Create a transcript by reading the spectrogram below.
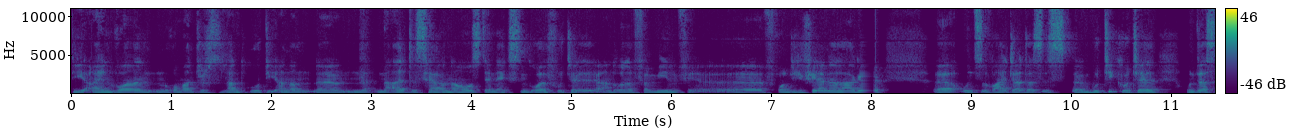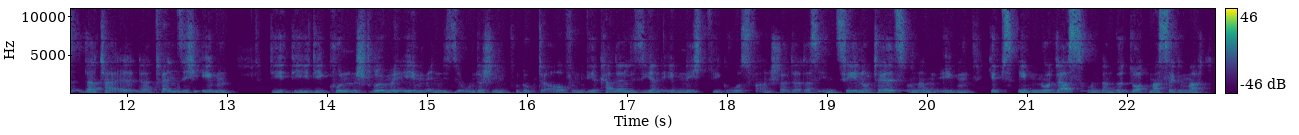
die einen wollen ein romantisches Landgut, die anderen äh, ein altes Herrenhaus, der nächste ein Golfhotel, der andere eine familienfreundliche äh, Ferienanlage äh, und so weiter. Das ist äh, Boutique-Hotel. Und das, da, da trennen sich eben die, die, die Kundenströme eben in diese unterschiedlichen Produkte auf. Und wir kanalisieren eben nicht wie Großveranstalter das in zehn Hotels und dann eben gibt's eben nur das und dann wird dort Masse gemacht.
